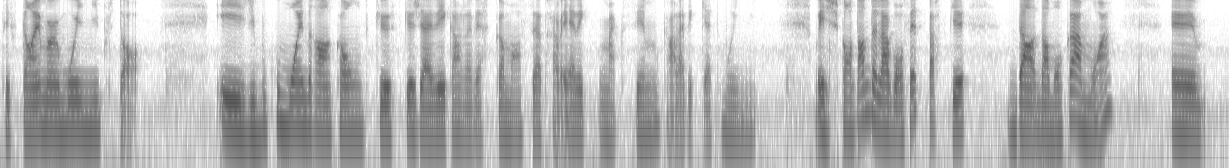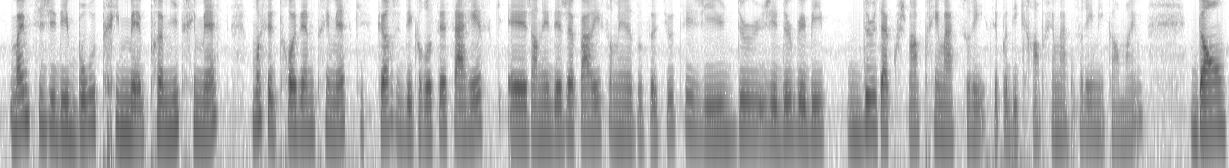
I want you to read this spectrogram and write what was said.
Fait que c'est quand même un mois et demi plus tard. Et j'ai beaucoup moins de rencontres que ce que j'avais quand j'avais recommencé à travailler avec Maxime, quand elle avait quatre mois et demi. Mais je suis contente de l'avoir faite parce que dans, mon cas à moi, euh, même si j'ai des beaux premiers trimestres, moi, c'est le troisième trimestre qui se corse, j'ai des grossesses à risque. Euh, j'en ai déjà parlé sur mes réseaux sociaux. j'ai eu deux, j'ai deux bébés, deux accouchements prématurés. C'est pas des grands prématurés, mais quand même. Donc,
